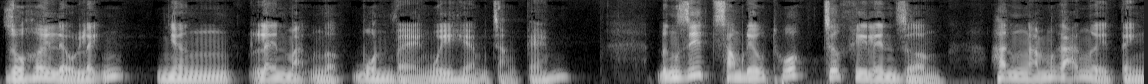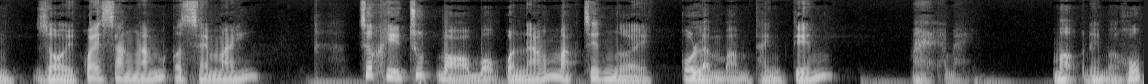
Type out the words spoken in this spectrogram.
Dù hơi liều lĩnh, Nhưng lên mạn ngược buôn về nguy hiểm chẳng kém. Đứng rít xong điếu thuốc trước khi lên giường, Hân ngắm gã người tình Rồi quay sang ngắm con xe máy. Trước khi chút bỏ bộ quần áo mặc trên người, Cô lẩm bẩm thành tiếng. Mẹ mày Mợ đấy mà hút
